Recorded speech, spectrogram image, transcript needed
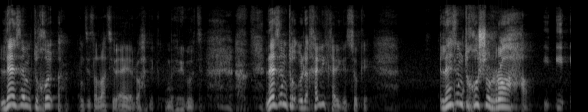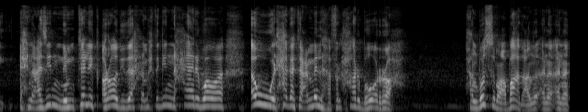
لازم تخش انت طلعتي الآية لوحدك. very good لازم تخ... خليك خليك. it's okay لازم تخشوا الراحة. إحنا عايزين نمتلك أراضي ده. إحنا محتاجين نحارب. وهو أول حاجة تعملها في الحرب هو الراحة. هنبص مع بعض. أنا أنا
